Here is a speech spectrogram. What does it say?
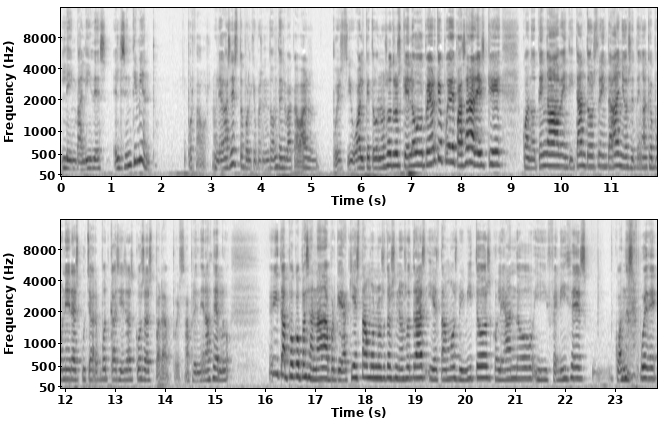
le invalides el sentimiento. Por favor, no le hagas esto porque pues entonces va a acabar pues igual que todos nosotros, que lo peor que puede pasar es que cuando tenga veintitantos, treinta años, se tenga que poner a escuchar podcast y esas cosas para pues aprender a hacerlo. Y tampoco pasa nada, porque aquí estamos nosotros y nosotras y estamos vivitos, coleando y felices cuando se puede.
